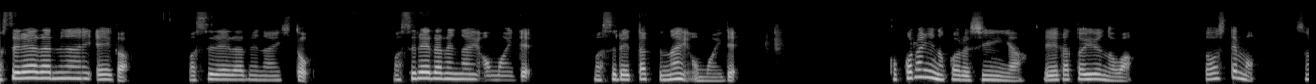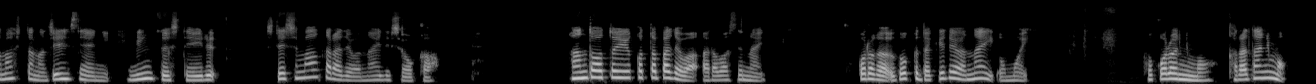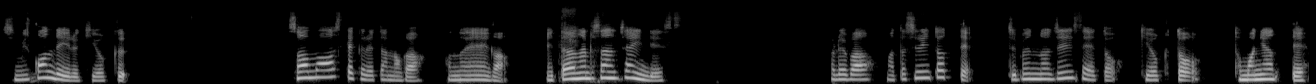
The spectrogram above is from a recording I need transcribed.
忘れられない映画、忘れられない人、忘れられない思い出、忘れたくない思い出。心に残るシーンや映画というのは、どうしてもその人の人生にリンクしている、してしまうからではないでしょうか。感動という言葉では表せない、心が動くだけではない思い。心にも体にも染み込んでいる記憶。そう思わせてくれたのが、この映画、エターナルサンシャインです。これは私にとって自分の人生と記憶と共にあって、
